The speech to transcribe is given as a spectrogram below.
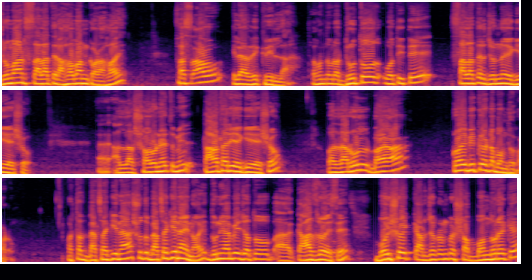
জুমার সালাতের আহ্বান করা হয়, ফাসআও ইলা যিকরিল্লাহ, তখন তোমরা দ্রুত গতিতে সালাতের জন্য এগিয়ে এসো। আল্লাহর স্মরণে তুমি তাড়াতাড়ি এগিয়ে এসো। বা জারুল বা ক্রয় বিক্রয়টা বন্ধ করো। অর্থাৎ বেচা কিনা, শুধু বেচা কিনাই নয়, দুনিয়াবি যত কাজ রয়েছে, বৈষয়িক কার্যক্রমকে সব বন্ধ রেখে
